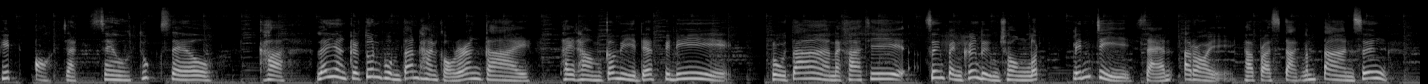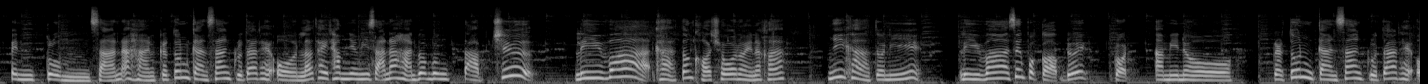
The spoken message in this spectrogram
พิษออกจากเซลล์ทุกเซลล์ค่ะ และยังกระตุ้นภูมิต้านทานของร่างกาย ไทยทำก็มีเดฟินี่กรูตานะคะที่ซึ่งเป็นเครื่องดื่มชงลดลิ้นจี่แสนอร่อยค่ะปราศจากน้ำตาลซึ่ง เป็นกลุ่มสารอาหารกระตุ้นการสร้างกรูตาไทโอน แล้วไทยทำยังมีสารอาหารบำรุงตับชื่อลีวาค่ะ ต้องขอโชว์หน่อยนะคะ นี่ค่ะตัวนี้ลีวาซึ่งประกอบด้วยกรดอะมิโน กระตุ้นการสร้างกลูตาไทโอ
